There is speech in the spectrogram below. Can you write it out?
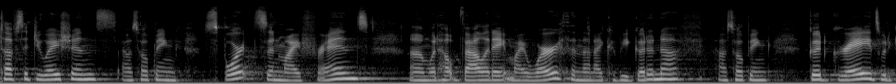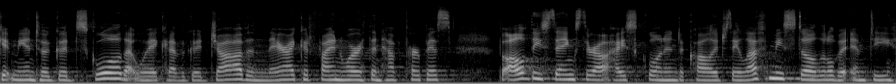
tough situations. I was hoping sports and my friends um, would help validate my worth and that I could be good enough. I was hoping good grades would get me into a good school. That way I could have a good job and there I could find worth and have purpose. But all of these things throughout high school and into college, they left me still a little bit empty,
